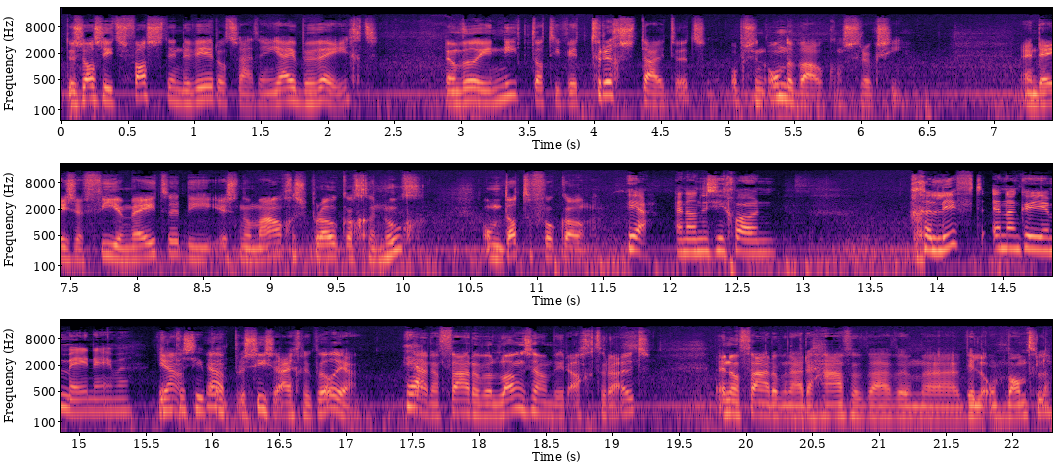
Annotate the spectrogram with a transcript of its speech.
Dus als iets vast in de wereld staat en jij beweegt, dan wil je niet dat hij weer terugstuitert op zijn onderbouwconstructie. En deze 4 meter die is normaal gesproken genoeg om dat te voorkomen. Ja, en dan is hij gewoon gelift en dan kun je hem meenemen. In Ja, principe. ja, precies eigenlijk wel ja. Ja. Dan varen we langzaam weer achteruit. En dan varen we naar de haven waar we hem eh, willen ontmantelen.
